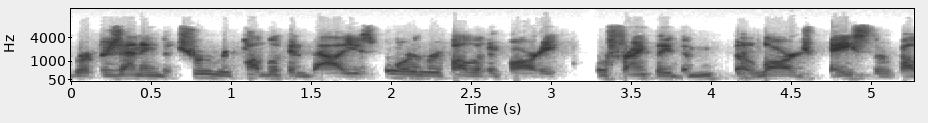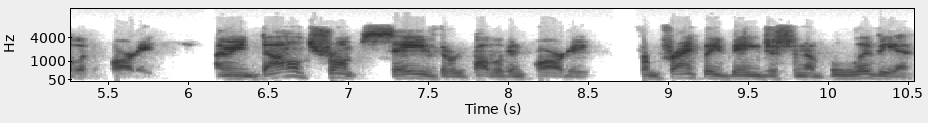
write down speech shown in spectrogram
representing the true Republican values or the Republican Party or frankly the, the large base of the Republican Party. I mean, Donald Trump saved the Republican Party from frankly being just an oblivion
